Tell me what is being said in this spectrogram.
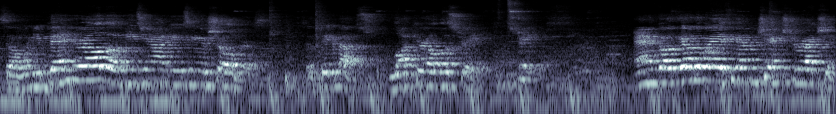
So when you bend your elbow, it means you're not using your shoulders. So think about it. Lock your elbow straight. Straight. And go the other way if you haven't changed directions.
